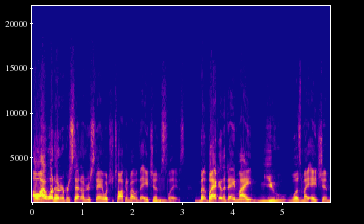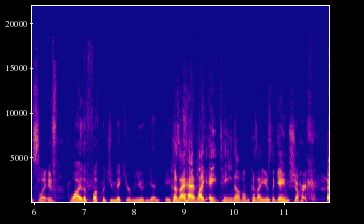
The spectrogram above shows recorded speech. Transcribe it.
oh, I 100% understand what you're talking about with the HM Mm-hmm. slaves. But back in the day, my Mew was my HM slave Why the fuck would you make your Mew the HM? because I had like 18 of them because I used the Game Shark.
